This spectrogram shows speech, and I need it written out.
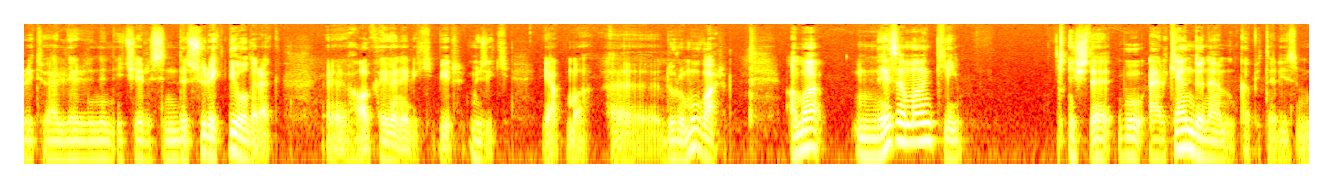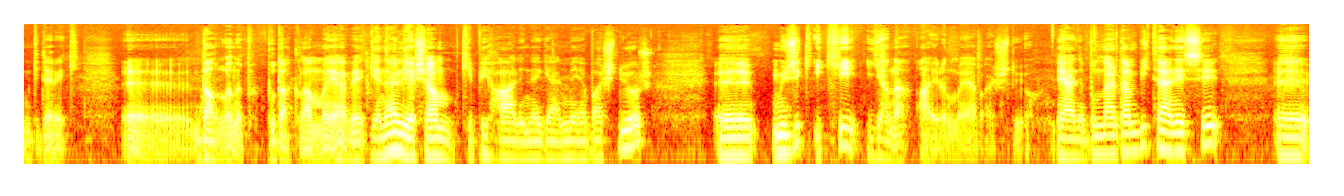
ritüellerinin içerisinde sürekli olarak e, halka yönelik bir müzik yapma e, durumu var. Ama ne zaman ki işte bu erken dönem kapitalizm giderek e, dallanıp budaklanmaya ve genel yaşam kipi haline gelmeye başlıyor. E, müzik iki yana ayrılmaya başlıyor. Yani bunlardan bir tanesi e,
